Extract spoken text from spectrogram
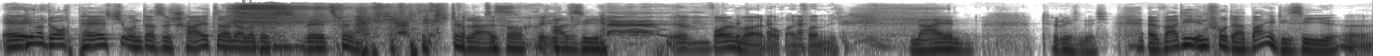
Äh, ja, doch, Pech und dass sie scheitern, aber das wäre jetzt vielleicht an der Stelle einfach assi. wollen wir halt auch einfach nicht. Nein, natürlich nicht. Äh, war die Info dabei, die Sie... Äh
